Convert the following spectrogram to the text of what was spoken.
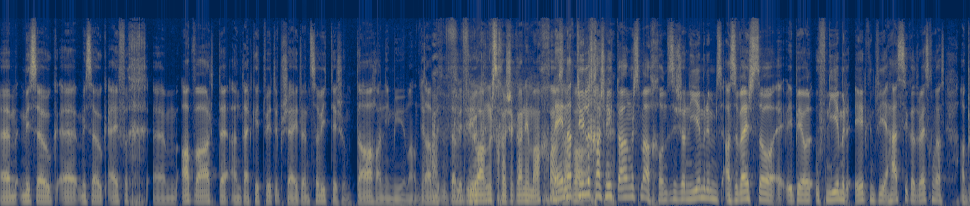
Ähm, wir sollen äh, wir sollen einfach ähm, abwarten und er gibt wieder Bescheid, wenn es so weit ist. Und da habe ich Mühe, Mann. Da, Also, da viel, wirklich- anderes kannst du ja gar nicht machen. Nein, als natürlich kannst du abwarten. nichts anderes machen. Und es ist auch niemandem, also weißt du, so, ich bin ja auf niemanden irgendwie hässlich oder weiss nicht was, aber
